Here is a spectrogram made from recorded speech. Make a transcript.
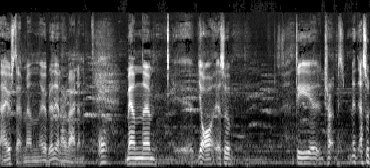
Nej, just det, men övriga delar av världen. Ja. Men eh, ja, alltså. Det, Trump, alltså,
